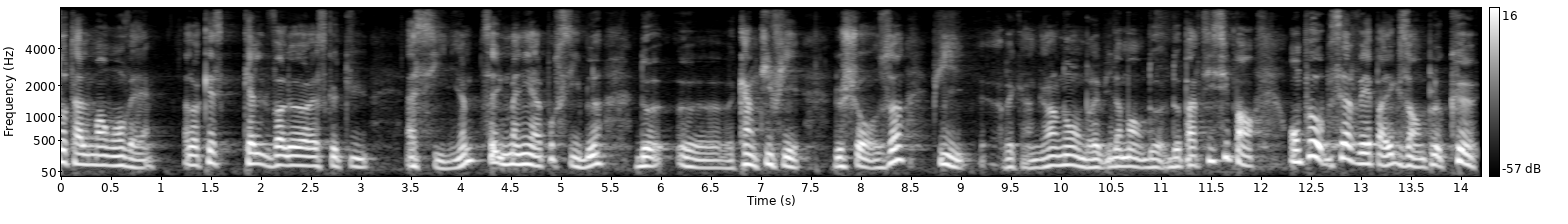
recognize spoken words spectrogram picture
totalement mauvais. Alors, quelle valeur est-ce que tu assignes? C'est une manière possible de euh, quantifier les choses. Puis, avec un grand nombre évidemment de participants, on peut observer par exemple que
